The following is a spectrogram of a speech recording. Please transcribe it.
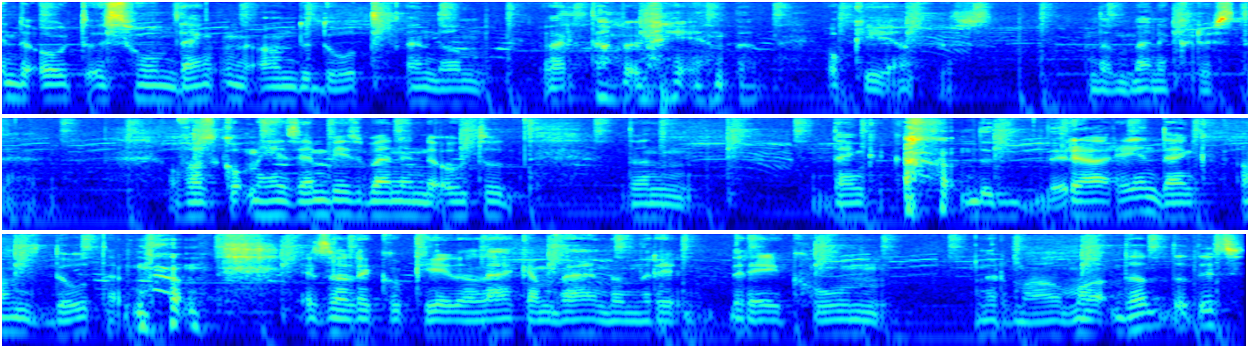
in de auto? Is gewoon denken aan de dood. En dan werkt dat bij mij. Oké, okay, dus dan ben ik rustig. Of als ik op mijn gsm bezig ben in de auto, dan denk ik aan de, raar denk aan de dood. En dan is dat like, oké, dan leg ik hem weg en dan rijd ik gewoon normaal. Maar dat, dat is...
